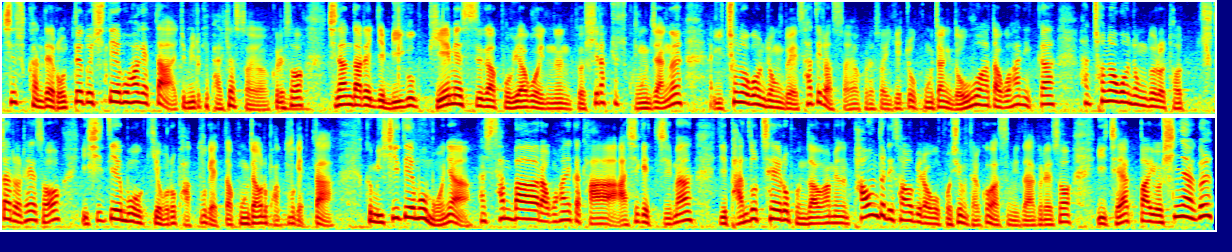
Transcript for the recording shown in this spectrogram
친숙한데 롯데도 CDMO 하겠다 좀 이렇게 밝혔어요. 그래서 지난달에 이제 미국 BMS가 보유하고 있는 그 시라큐스 공장을 2천억 원 정도에 사들였어요. 그래서 이게 좀 공장이 노후하다고 하니까 한 천억 원 정도를 더 투자를 해서 이 CDMO 기업으로 바꾸겠다, 공장으로 바꾸겠다. 그럼 이 CDMO 뭐냐? 사실 삼바라고 하니까 다 아시겠지만 이 반도체로 본다고 하면 파운드리 사업이라고 보시면 될 것 같습니다. 그래서 이 제약바이오 신약을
